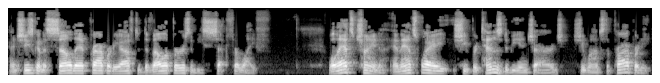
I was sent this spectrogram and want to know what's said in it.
And she's going to sell that property off to developers and be set for life. Well, that's China, and that's why she pretends to be in charge. She wants the property.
